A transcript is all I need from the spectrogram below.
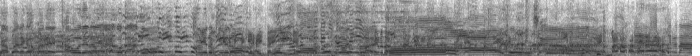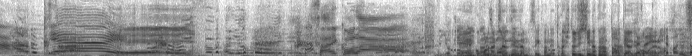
頑張れ頑張れ。顔でね顎だ顎。決めろ決めろいいけるおいいぞ強い強い。負けるな。あー。ユンミちゃん。まだ立てやる最高だ。るえー、心なき殺人罪も追加ね。とか人質いなくなったら手あげろお前ら。人質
